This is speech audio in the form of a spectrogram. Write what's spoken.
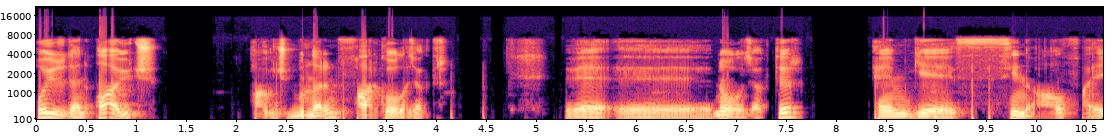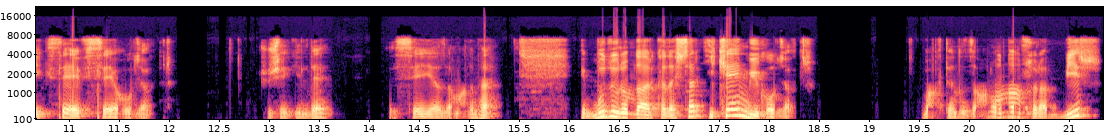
O yüzden A3 A3 bunların farkı olacaktır. Ve e, ne olacaktır? mg sin alfa eksi fs olacaktır. Şu şekilde s'yi yazamadım. Heh. E, bu durumda arkadaşlar 2 en büyük olacaktır. Baktığınız zaman. Ondan sonra 1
